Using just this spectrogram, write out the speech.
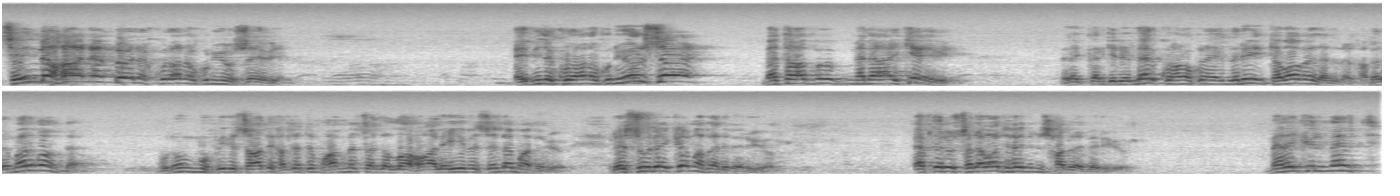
Senin de halen böyle Kur'an okunuyorsa evin. Evinde Kur'an okunuyorsa metafı melaike evi. Melekler gelirler Kur'an okunan evleri tavaf ederler. Haberin var mı onda? Bunun muhbiri Sadık Hazreti Muhammed sallallahu aleyhi ve sellem haber veriyor. Resul-i Ekrem haber veriyor. Efterü Salavat Efendimiz haber veriyor. Melekül Mevt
